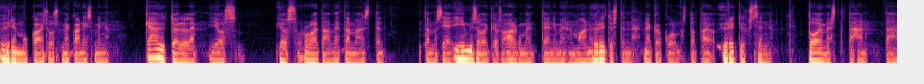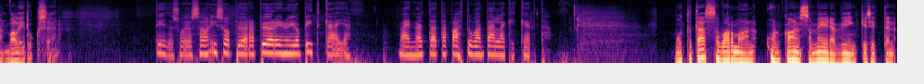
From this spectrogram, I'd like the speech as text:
yhdenmukaisuusmekanismin käytölle, jos, jos ruvetaan vetämään sitten tämmöisiä ihmisoikeusargumentteja nimenomaan yritysten näkökulmasta tai yrityksen toimesta tähän, tähän valitukseen. Tietosuojassa on iso pyörä pyörinyt jo pitkään ja näin näyttää tapahtuvan tälläkin kertaa. Mutta tässä varmaan on kanssa meidän vinkki sitten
